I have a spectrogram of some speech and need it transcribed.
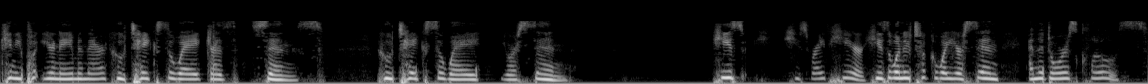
Can you put your name in there? Who takes away his sins. Who takes away your sin. He's, he's right here. He's the one who took away your sin and the door is closed.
